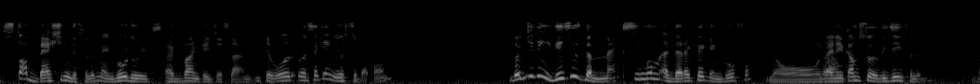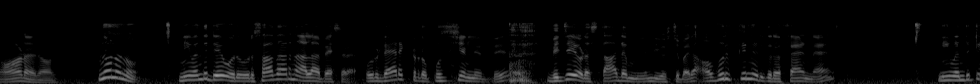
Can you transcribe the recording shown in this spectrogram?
stop bashing the film and go to its அட்வான்டேஜஸ்லாம் ஓகே ஒரு ஒரு செகண்ட் யோசிச்சு பார்ப்போம். Don't you think this is the maximum a director can go for no when it comes to a Vijay film. Not at all no no no. நீ வந்துட்டு ஒரு ஒரு சாதாரண ஆளா பேசுற. ஒரு டைரக்டரோட பொசிஷன்ல இருந்து விஜயோட ஸ்டார்டம்ல இருந்து யோசிச்சு பாரு. அவருக்குன்னு இருக்கிற ஃபேனை நீ வந்துட்டு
